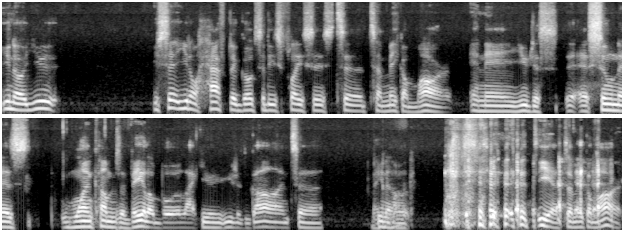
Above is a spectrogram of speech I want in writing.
you know, you you say you don't have to go to these places to to make a mark, and then you just as soon as one comes available, like you're you're just gone to, make you know, yeah, to make a mark.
